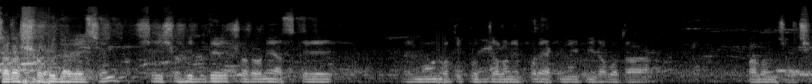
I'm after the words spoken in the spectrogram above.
যারা শহীদ হয়েছেন সেই শহীদদের স্মরণে আজকে এই মোমবাতি প্রজ্বলনের পরে এক মিনিট নিরবতা পালন চলছে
